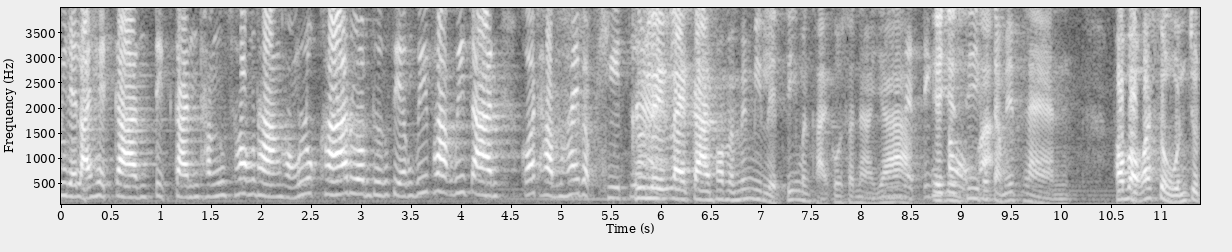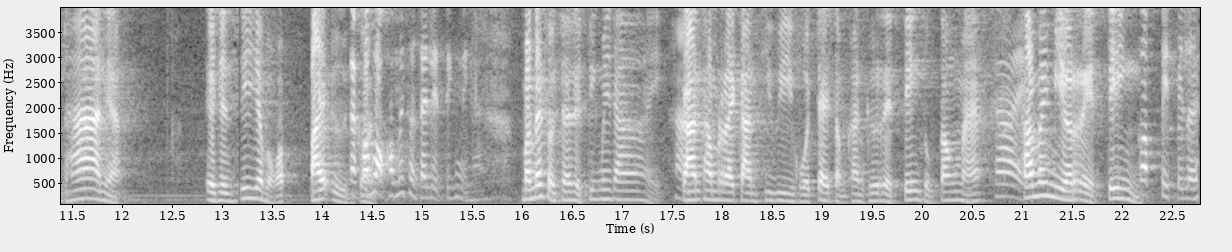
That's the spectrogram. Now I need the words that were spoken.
มีหลาย ๆ เหตุการณ์ติดกันทั้งช่องทางของลูกค้ารวมถึงเสียงวิพากษ์วิจารณ์ ก็ทำให้แบบคิดแหละคือรายการพอมันไม่มีเรตติ้งมันขายโฆษณายากเรตติ้งเอเจนซี่ตกอะก็จะไม่ plan พอบอกว่า 0.5 เนี่ยเอเจนซี่จะบอกว่าป้ายอื่นก่อนแต่เขาบอกเขาไม่สนใจเรตติ้งนี่คะ มันไม่สนใจเรตติ้งไม่ได้ ค่ะการทำรายการทีวีหัวใจสำคัญคือเรตติ้งถูกต้องไหมใช่ ถ้าไม่มีเรตติ้ง ก็ปิดไปเลย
